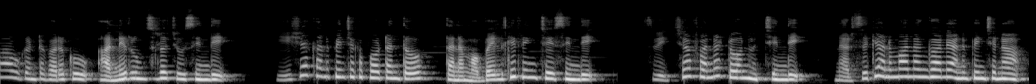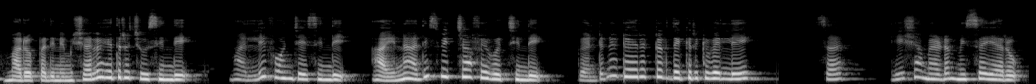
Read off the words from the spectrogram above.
పావుగంట వరకు అన్ని రూమ్స్లో చూసింది. ఈషా కనిపించకపోవటంతో తన మొబైల్కి రింగ్ చేసింది. స్విచ్ ఆఫ్ అన్న టోన్ వచ్చింది. నర్సుకి అనుమానంగానే అనిపించిన మరో పది నిమిషాలు ఎదురు చూసింది. మళ్ళీ ఫోన్ చేసింది. అయినా అది స్విచ్ ఆఫే వచ్చింది. వెంటనే డైరెక్టర్ దగ్గరికి వెళ్ళి సార్ ఈషా మేడం మిస్ అయ్యారు.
